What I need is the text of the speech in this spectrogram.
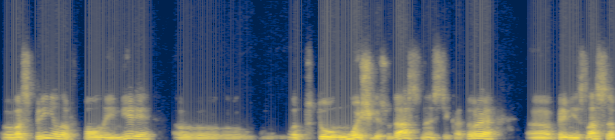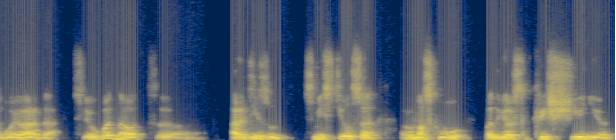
восприняла в полной мере э, вот ту мощь государственности, которая привнесла с собой Орда. Если угодно, вот ордизм сместился в Москву, подвергся крещению,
